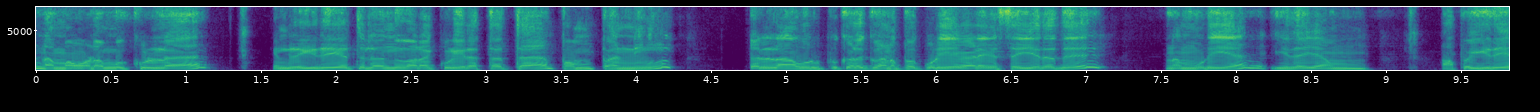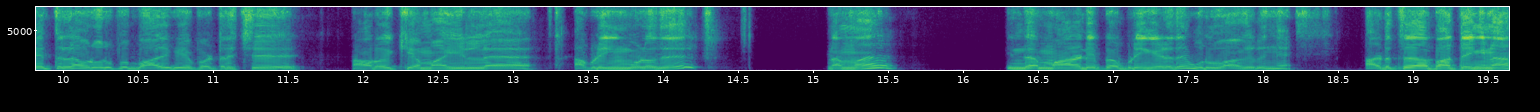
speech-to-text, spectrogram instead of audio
நம்ம உடம்புக்குள்ள இந்த இதயத்துல இருந்து வரக்கூடிய ரத்தத்தை பம்ப் பண்ணி எல்லா உறுப்புகளுக்கும் அனுப்பக்கூடிய வேலையை செய்யறது நம்முடைய இதயம். அப்ப இதயத்துல ஒரு உறுப்பு பாதிப்பு ஏற்பட்டுருச்சு ஆரோக்கியமா இல்லை அப்படிங்கும் பொழுது நம்ம இந்த மாரடைப்பு அப்படிங்கிறது உருவாகுதுங்க. அடுத்ததா பாத்தீங்கன்னா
